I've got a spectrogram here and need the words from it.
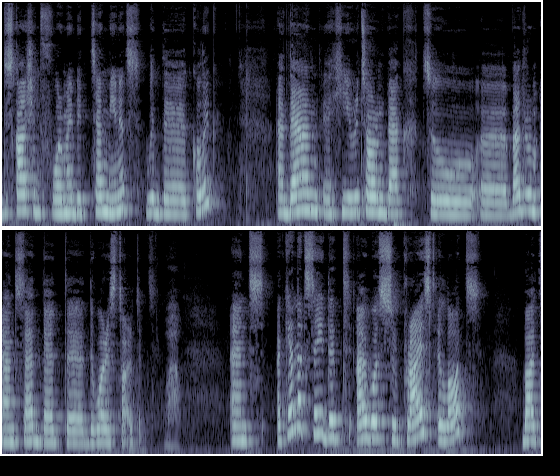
discussion for maybe 10 minutes with the colleague and then uh, he returned back to uh, bedroom and said that uh, the war started Wow. and i cannot say that i was surprised a lot but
